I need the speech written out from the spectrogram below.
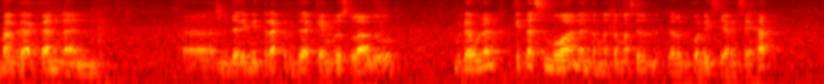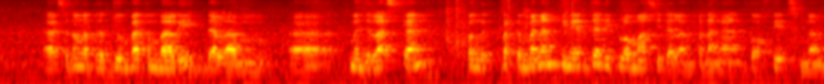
banggakan dan uh, menjadi mitra kerja Kemlu selalu. Mudah-mudahan kita semua dan teman-teman dalam kondisi yang sehat. Uh, senang dapat berjumpa kembali dalam uh, menjelaskan perkembangan kinerja diplomasi dalam penanganan COVID-19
